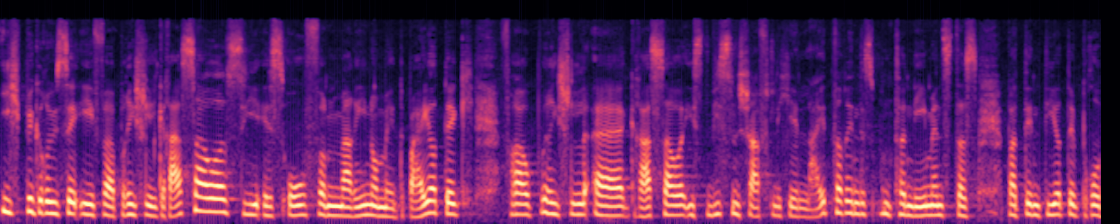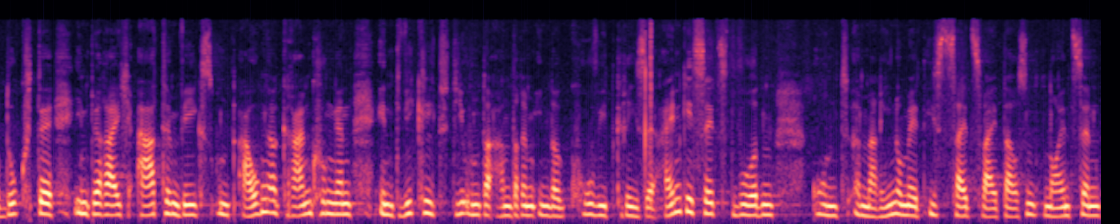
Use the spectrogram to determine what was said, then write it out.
Ich begrüße Eva Brischel-Grassauer, CSO von Marinomed Biotech. Frau Brischel-Grassauer ist wissenschaftliche Leiterin des Unternehmens, das patentierte Produkte im Bereich Atemwegs- und Augenerkrankungen entwickelt, die unter anderem in der Covid-Krise eingesetzt wurden. Und Marinomed ist seit 2019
